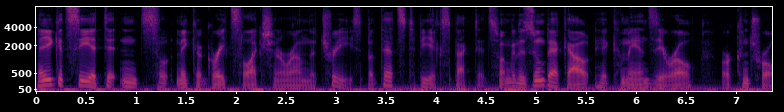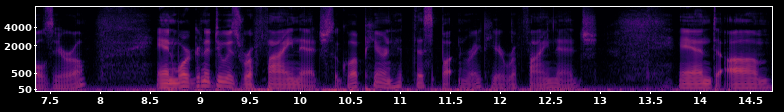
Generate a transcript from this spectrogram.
Now you can see it didn't make a great selection around the trees, but that's to be expected. So I'm going to zoom back out, hit Command 0 or Control 0. And what we're going to do is refine edge. So go up here and hit this button right here, refine edge. And um,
